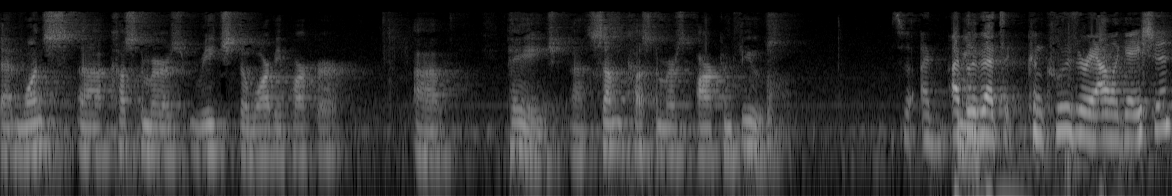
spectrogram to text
that once uh, customers reach the Warby Parker uh, page, uh, some customers are confused. I believe that's a conclusory allegation.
